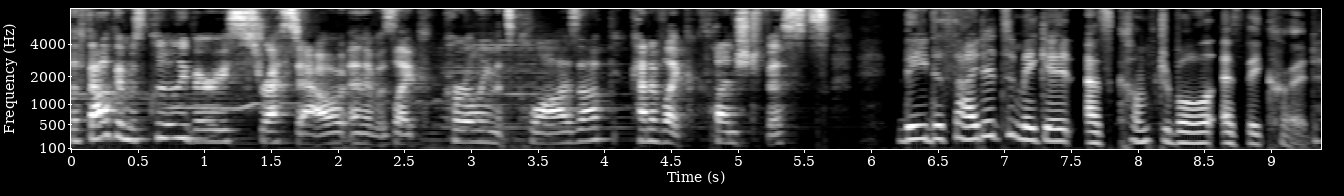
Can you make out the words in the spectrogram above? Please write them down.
The falcon was clearly very stressed out and it was like curling its claws up, kind of like clenched fists. They decided to make it as comfortable as they could.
